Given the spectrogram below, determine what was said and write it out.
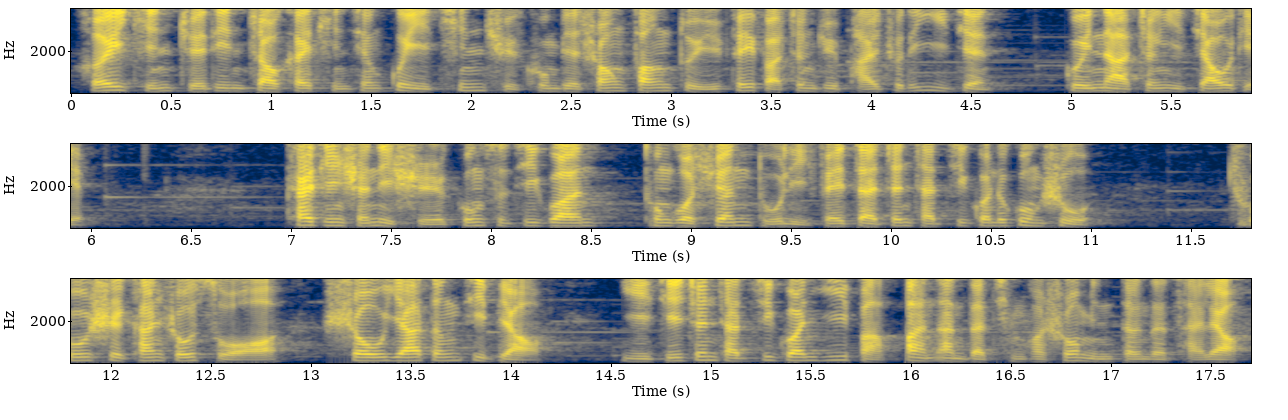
合议庭决定召开庭前会议，听取控辩双方对于非法证据排除的意见，归纳争议焦点。开庭审理时，公诉机关通过宣读李飞在侦查机关的供述、出示看守所收押登记表以及侦查机关依法办案的情况说明等等材料，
